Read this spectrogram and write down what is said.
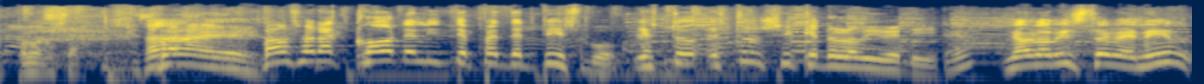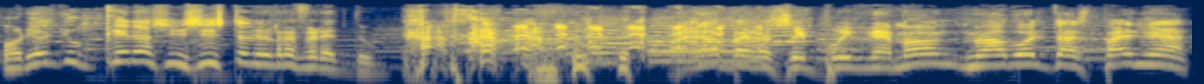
por lo que sea. Ay. Vamos ahora con el independentismo. Esto, esto sí que no lo vi venir, ¿eh? ¿No lo viste venir? Oriol Junqueras insiste en el referéndum. Bueno, pero si Puigdemont no ha vuelto a España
